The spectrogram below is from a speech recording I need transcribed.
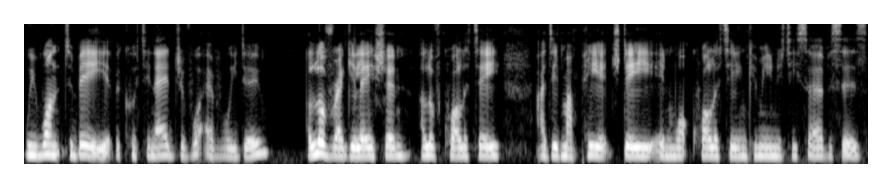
We want to be at the cutting edge of whatever we do. I love regulation, I love quality. I did my PhD in what quality and community services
